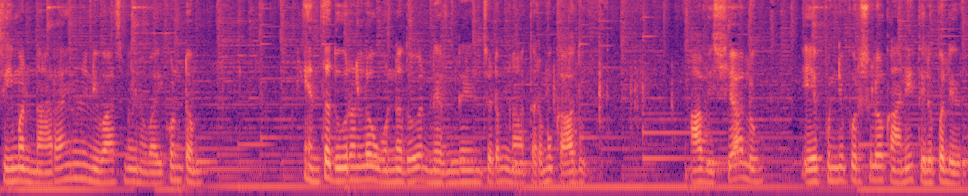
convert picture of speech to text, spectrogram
శ్రీమన్నారాయణుని నివాసమైన వైకుంఠం ఎంత దూరంలో ఉన్నదో నిర్ణయించడం నా తరము కాదు. ఆ విషయాలు ఏ పుణ్యపురుషులో కానీ తెలుపలేరు.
